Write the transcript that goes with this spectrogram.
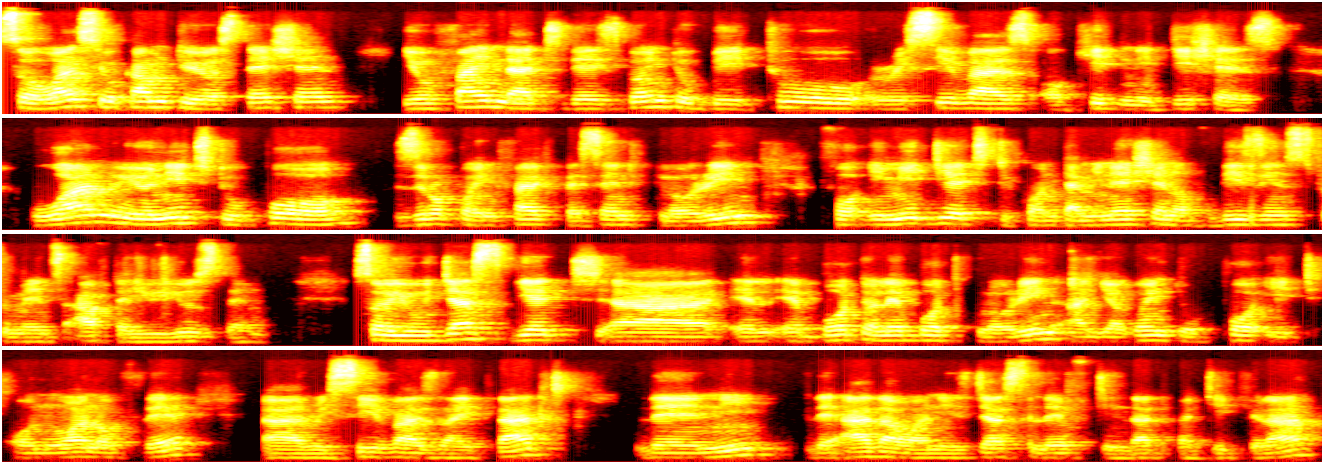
So once you come to your station, you'll find that there's going to be two receivers or kidney dishes. One, you need to pour 0.5% chlorine for immediate decontamination of these instruments after you use them. So you just get uh, a, a, bottle labeled chlorine and you're going to pour it on one of the uh, receivers like that. Then the other one is just left in that particular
